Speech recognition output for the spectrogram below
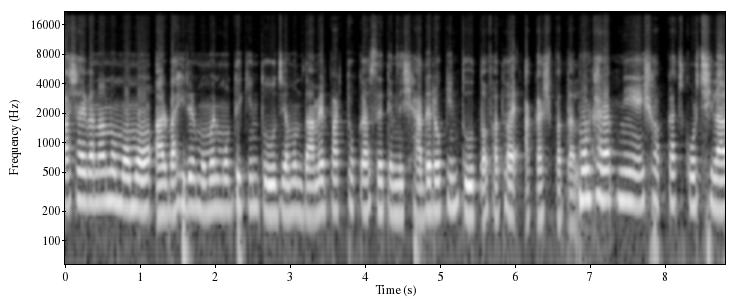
বাসায় বানানো মোমো আর বাহিরের মোমোর মধ্যে কিন্তু যেমন দামের পার্থক্য আছে, তেমনি স্বাদেরও কিন্তু তফাত হয় আকাশ পাতাল। মন খারাপ নিয়ে সব কাজ করছিলাম,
